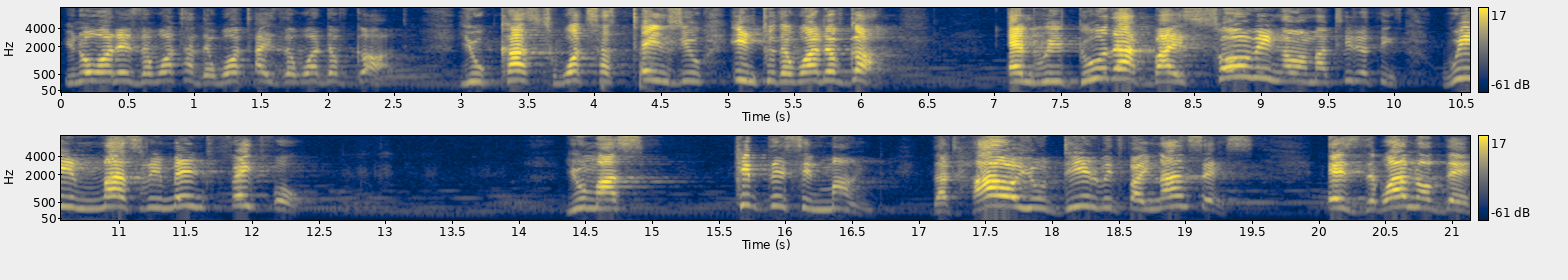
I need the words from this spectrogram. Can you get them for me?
You know what is the water? The water is the word of God. You cast what sustains you into the word of God. And we do that by sowing our material things. We must remain faithful. You must keep this in mind that how you deal with finances is one of the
